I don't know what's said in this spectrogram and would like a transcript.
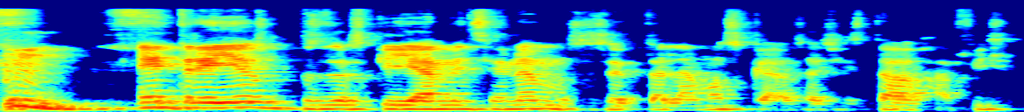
Entre ellos, pues los que ya mencionamos, excepto la mosca, o sea, sí estaba Jafiz.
